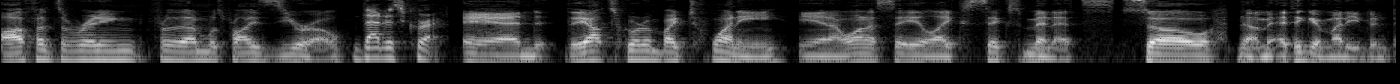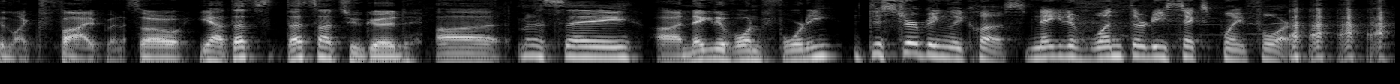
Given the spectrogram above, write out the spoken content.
offensive rating for them was probably zero. That is correct. And they outscored them by 20 in, I want to say, like six minutes. So, no, I, mean, I think it might have even been like five minutes. So, yeah, that's that's not too good. Uh, I'm going to say uh, negative 140. Disturbingly close. Negative 136.4.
